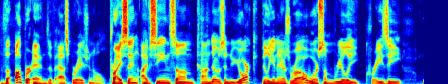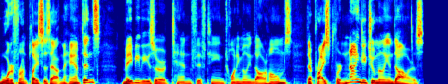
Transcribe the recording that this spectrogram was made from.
the upper end of aspirational pricing. I've seen some condos in New York, Billionaires Row, or some really crazy waterfront places out in the Hamptons. Maybe these are 10, 15, 20 million dollar homes. They're priced for 92 million dollars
